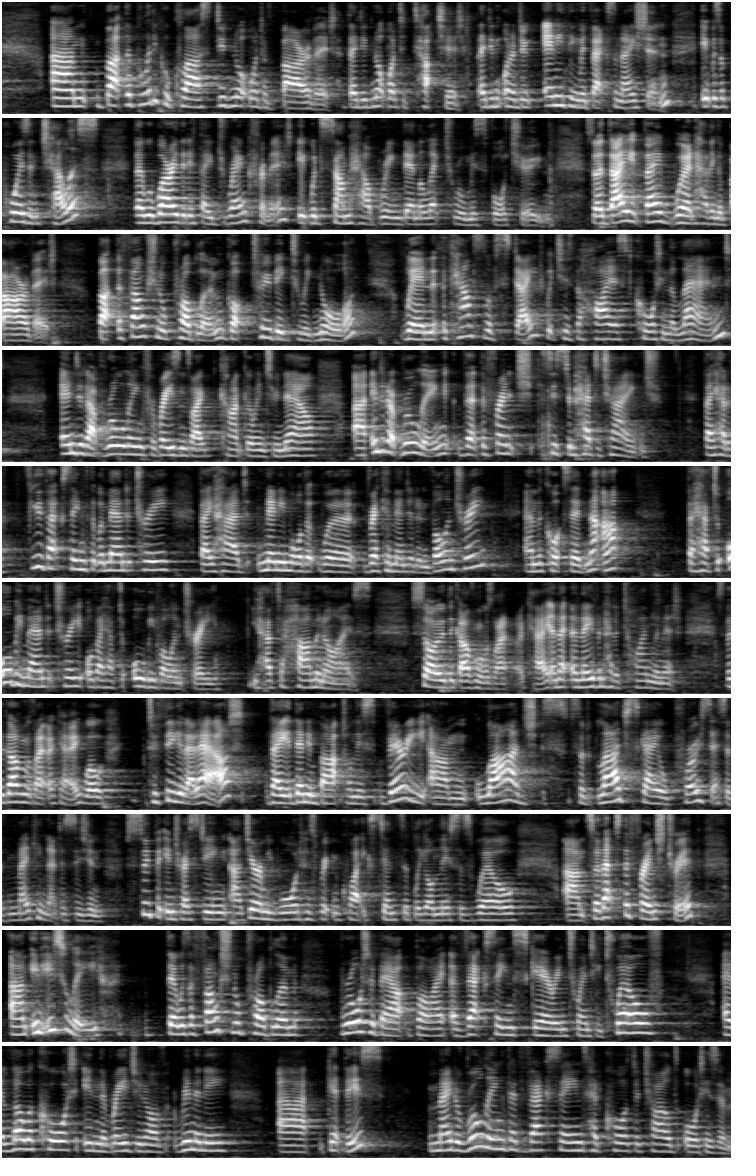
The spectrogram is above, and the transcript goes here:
Um, but the political class did not want a bar of it. They did not want to touch it. They didn't want to do anything with vaccination. It was a poison chalice. They were worried that if they drank from it, it would somehow bring them electoral misfortune. So they, they weren't having a bar of it. But the functional problem got too big to ignore when the Council of State, which is the highest court in the land, ended up ruling, for reasons I can't go into now, uh, ended up ruling that the French system had to change. They had a few vaccines that were mandatory, they had many more that were recommended and voluntary, and the court said, nah, they have to all be mandatory or they have to all be voluntary. You have to harmonise. So the government was like, okay, and they, and they even had a time limit. So the government was like, okay, well, to figure that out, they then embarked on this very um, large, sort of large-scale process of making that decision. Super interesting. Uh, Jeremy Ward has written quite extensively on this as well. Um, so that's the French trip. Um, in Italy, there was a functional problem brought about by a vaccine scare in 2012. A lower court in the region of Rimini, uh, get this, made a ruling that vaccines had caused a child's autism.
